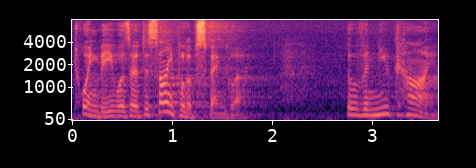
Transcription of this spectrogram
Toynbee was a disciple of Spengler, though of a new kind,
